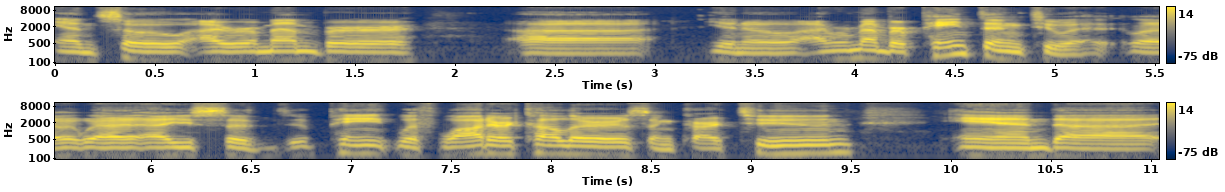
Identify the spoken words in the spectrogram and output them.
and so I remember. Uh, you know, I remember painting to it. I used to paint with watercolors and cartoon, and uh,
